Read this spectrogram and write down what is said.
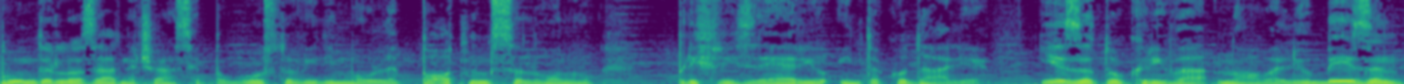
Bunderlo zadnje čase pogosto vidimo v lepotnem salonu, pri frizerju in tako dalje. Je zato kriva nova ljubezen?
